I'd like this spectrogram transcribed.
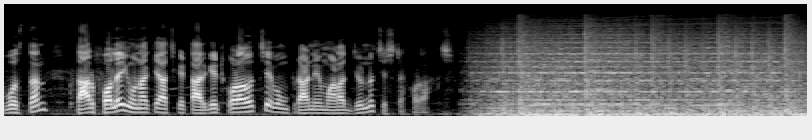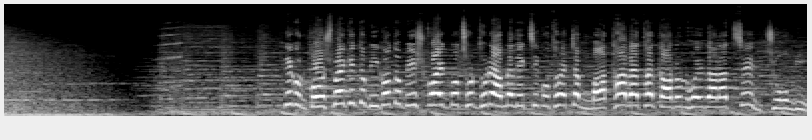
অবস্থান, তার ফলেই ওনাকে আজকে টার্গেট করা হচ্ছে এবং প্রাণে মারার জন্য চেষ্টা করা হচ্ছে। দেখুন, কসবায় কিন্তু বিগত বেশ কয়েক বছর ধরে আমরা দেখছি কোথাও একটা মাথা ব্যথার কারণ হয়ে দাঁড়াচ্ছে জমি।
